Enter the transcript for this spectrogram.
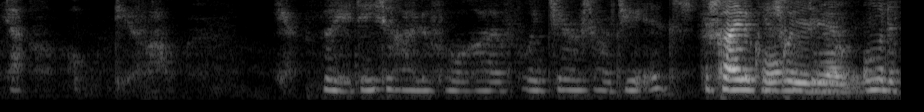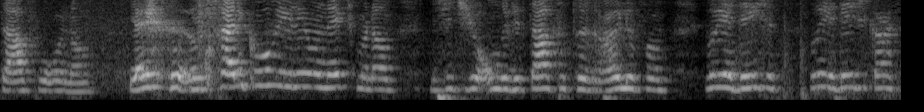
ja. Oh, die vrouw. Hier, wil je deze ruilen voor, eh voor een Charizard GX? Waarschijnlijk horen jullie hem. dan onder de tafel en dan Ja, ja. Waarschijnlijk horen jullie helemaal niks, maar dan, dan zit je onder de tafel te ruilen van... Wil jij deze? Wil jij deze kaart?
